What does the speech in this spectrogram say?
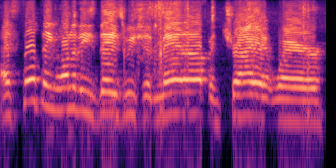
I still think one of these days we should man up and try it where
